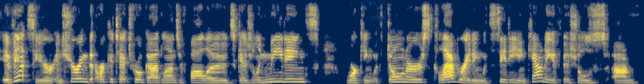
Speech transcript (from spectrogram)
events here, ensuring that architectural guidelines are followed, scheduling meetings, working with donors, collaborating with city and county officials, um,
